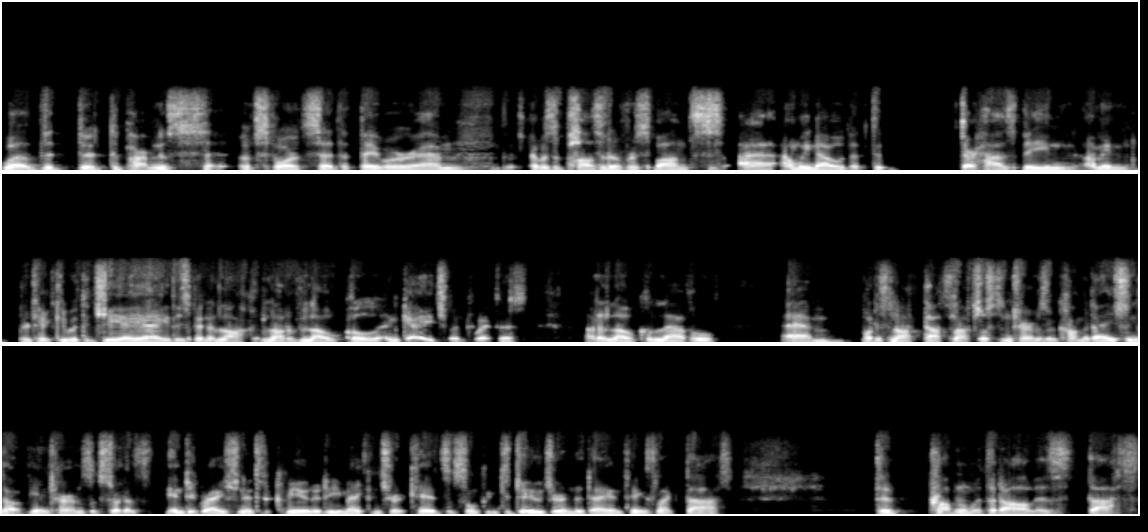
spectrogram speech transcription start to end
Well, the, the Department of, of Sports said that they were um, it was a positive response, uh, and we know that the, there has been, I mean, particularly with the GAA, there's been a lot, a lot of local engagement with it at a local level. Um, but it's not that's not just in terms of accommodation. That would be in terms of sort of integration into the community, making sure kids have something to do during the day and things like that. The problem with it all is that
